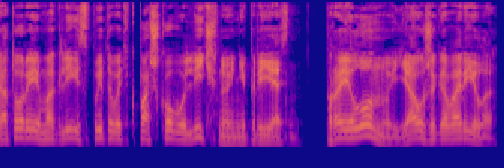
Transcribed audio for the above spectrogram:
которые могли испытывать к Пашкову личную неприязнь. Про Илонну я уже говорила.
